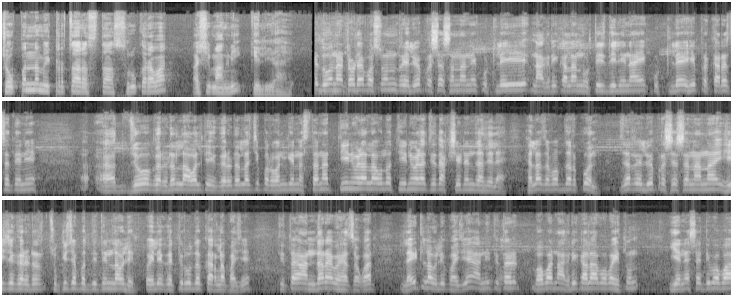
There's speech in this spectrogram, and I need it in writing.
चोपन्न मीटरचा रस्ता सुरू करावा अशी मागणी केली आहे. दोन आठवड्यापासून रेल्वे प्रशासनाने कुठल्याही नागरिकाला नोटीस दिली नाही कुठल्याही प्रकारचं त्यांनी जो गर्डल लावाल ते गर्डलाची परवानगी नसताना तीन वेळा लावलं तीन वेळा तिथं ॲक्सिडेंट झालेला आहे. ह्याला जबाबदार कोण? जर रेल्वे प्रशासनानं ही जे गर्डर चुकीच्या पद्धतीने लावलेत पहिले गतिरोधक करायला पाहिजे तिथं अंधार आहे ह्या चौकात लाइट लावली पाहिजे आणि तिथं बाबा नागरिकाला बाबा इथून येण्यासाठी बाबा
